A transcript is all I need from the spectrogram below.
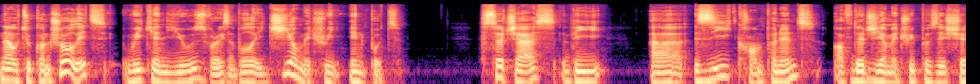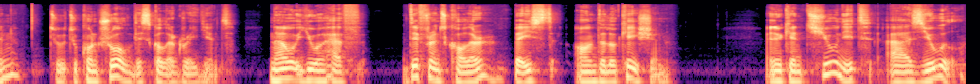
Now to control it, we can use, for example, a geometry input such as the uh, z component of the geometry position to, to control this color gradient. Now you have different color based on the location. And you can tune it as you will.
